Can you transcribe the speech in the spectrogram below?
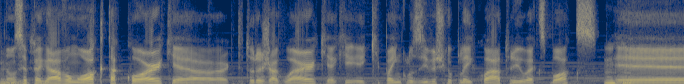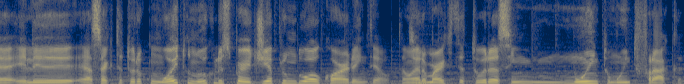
Então você pegava um octa-core, que é a arquitetura Jaguar, que é que equipa inclusive acho que o Play 4 e o Xbox. Uhum. É, ele essa arquitetura com oito núcleos perdia para um dual core da Intel. Então Sim. era uma arquitetura assim muito, muito fraca.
